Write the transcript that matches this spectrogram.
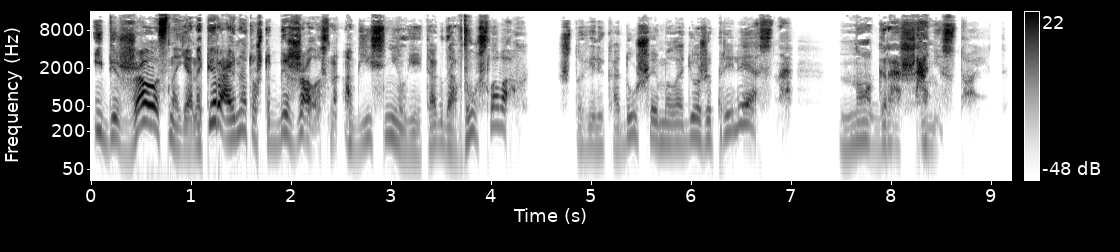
и безжалостно, я напираю на то, что безжалостно объяснил ей тогда в двух словах, что великодушие молодежи прелестно, но гроша не стоит.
